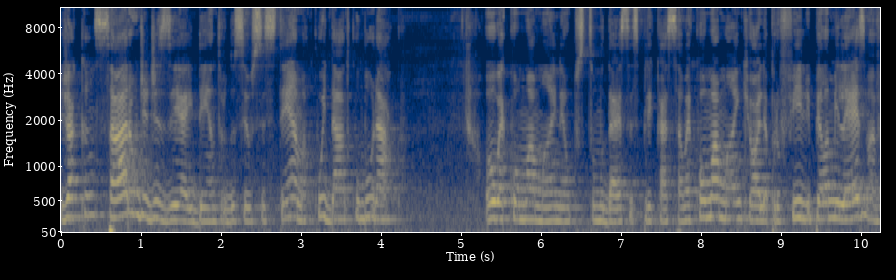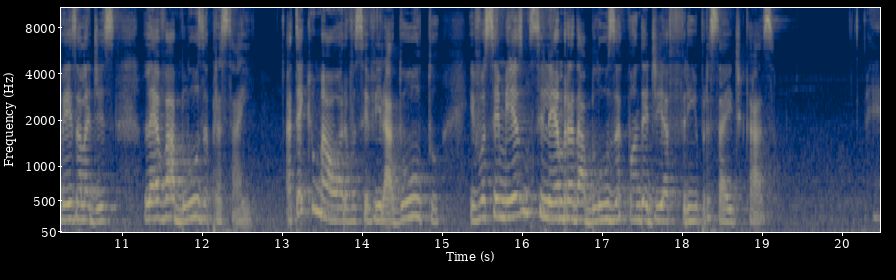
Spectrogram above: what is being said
já cansaram de dizer aí dentro do seu sistema, cuidado com o buraco. Ou é como a mãe, né? Eu costumo dar essa explicação. É como a mãe que olha para o filho e pela milésima vez ela diz: leva a blusa para sair. Até que uma hora você vira adulto e você mesmo se lembra da blusa quando é dia frio para sair de casa. É.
